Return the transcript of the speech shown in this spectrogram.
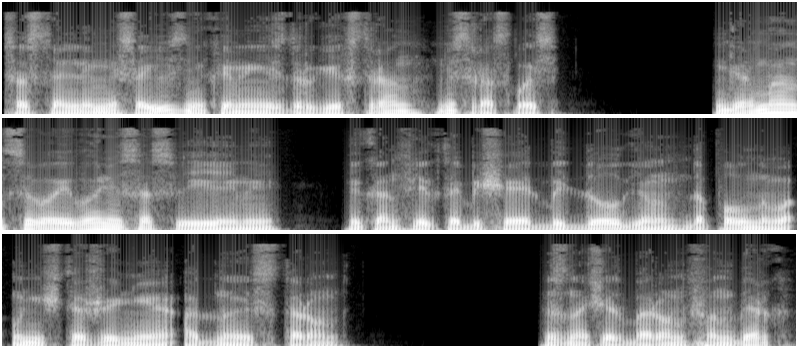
С остальными союзниками из других стран не срослось. Германцы воевали со свеями, и конфликт обещает быть долгим до полного уничтожения одной из сторон. Значит, барон фон Берг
